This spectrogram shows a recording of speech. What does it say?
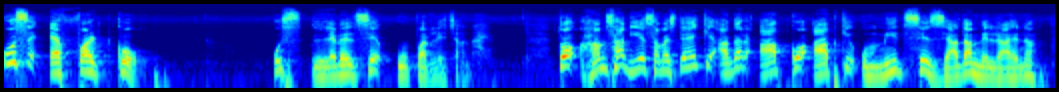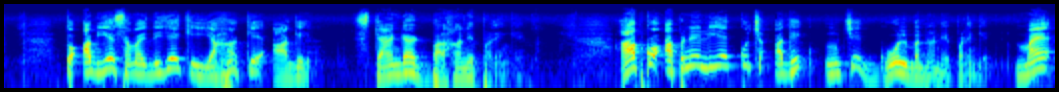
उस एफर्ट को उस लेवल से ऊपर ले जाना है। तो हम साहब ये समझते हैं कि अगर आपको आपकी उम्मीद से ज़्यादा मिल रहा है ना तो अब ये समझ लीजिए कि यहाँ के आगे स्टैंडर्ड बढ़ाने पड़ेंगे। आपको अपने लिए कुछ अधिक ऊँचे गोल बनाने पड़ेंगे। मैं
